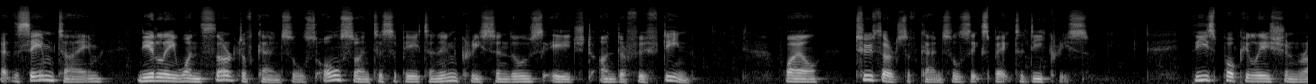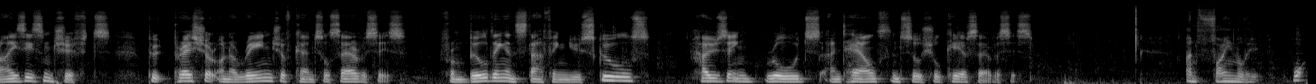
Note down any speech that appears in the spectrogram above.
At the same time, Nearly one third of councils also anticipate an increase in those aged under 15, while two thirds of councils expect a decrease. These population rises and shifts put pressure on a range of council services, from building and staffing new schools, housing, roads, and health and social care services. And finally, what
